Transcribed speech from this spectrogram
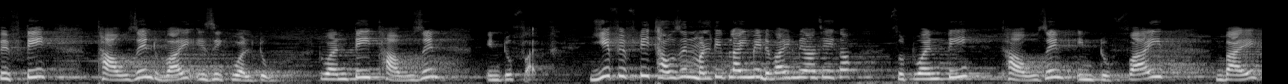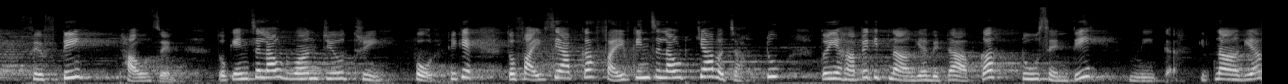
Fifty thousand y is equal to twenty thousand into five ये फिफ्टी थाउज़ेंड मल्टीप्लाई में डिवाइड में आ जाएगा। So twenty thousand into five by fifty thousand तो cancel out one two three four ठीक है? तो फाइव से आपका फाइव कैंसिल आउट क्या बचा? टू तो यहाँ पे कितना आ गया बेटा? आपका टू सेंटी मीटर कितना आ गया?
